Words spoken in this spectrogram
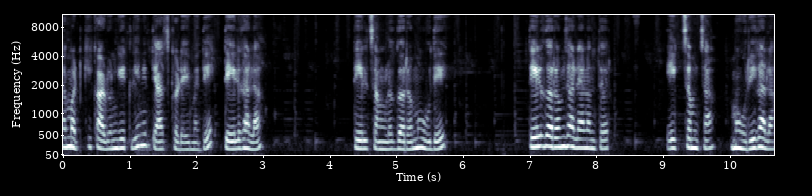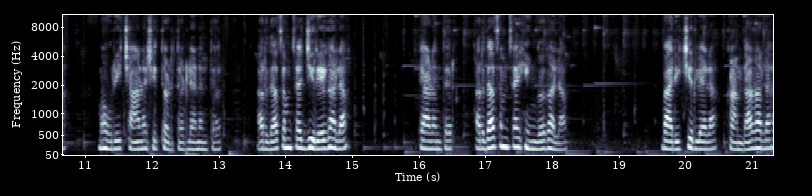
तर मटकी काढून घेतली आणि त्याच कढईमध्ये तेल घाला. तेल चांगलं गरम होऊ दे. तेल गरम झाल्यानंतर एक चमचा मोहरी घाला. मोहरी छान अशी तडतडल्यानंतर अर्धा चमचा जिरे घाला. त्यानंतर अर्धा चमचा हिंग घाला. बारीक चिरलेला कांदा घाला.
